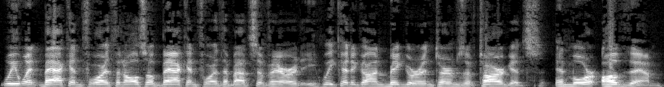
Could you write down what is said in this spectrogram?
We went back and forth and also back and forth about severity. We could have gone bigger in terms of targets and more of them,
